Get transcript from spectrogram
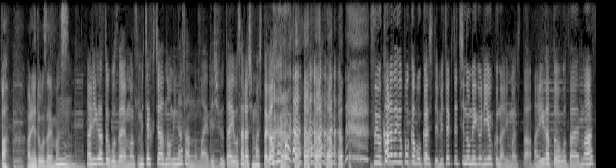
ありがとうございます。うん、ありがとうございます。めちゃくちゃあの皆さんの前で集大を晒しましたが。すごい体がポカポカしてめちゃくちゃ血の巡り良くなりました。ありがとうございます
